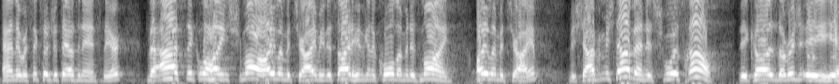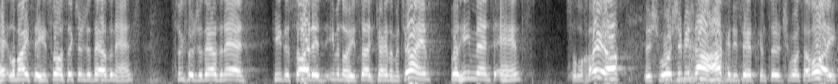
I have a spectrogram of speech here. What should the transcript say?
and there were 600,000 ants there. Ve'asik Lahain Shma Oile Mitzrayim. He decided he's going to call them in his mind Oile Mitzrayim. V'shab Mishtaben is Shvuas Chal. Because originally, he, he, he saw 600,000 ants. 600,000 ants. He decided, even though he said Kaila Mitzrayim, but he meant ants. So l'chaya, the shvur should be chal. How could he say it's considered shvur savoy?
